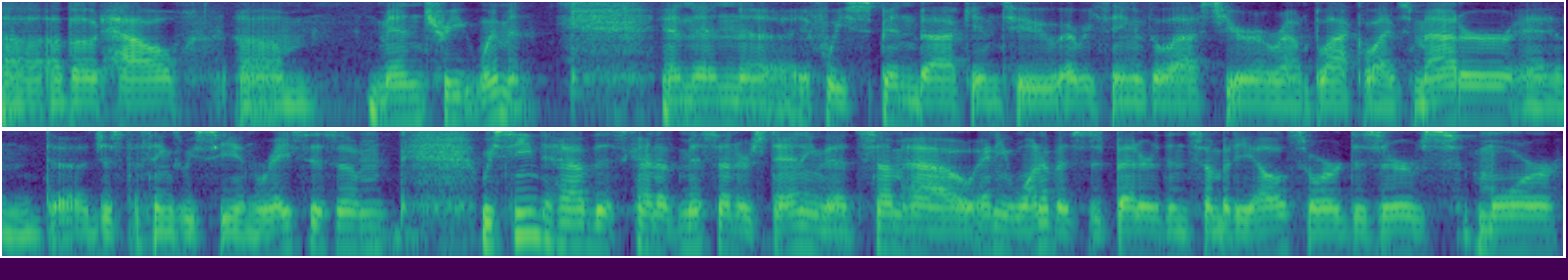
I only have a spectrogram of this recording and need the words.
uh, about how um, men treat women. And then uh, if we spin back into everything of the last year around Black Lives Matter and uh, just the things we see in racism, we seem to have this kind of misunderstanding that somehow any one of us is better than somebody else or deserves more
